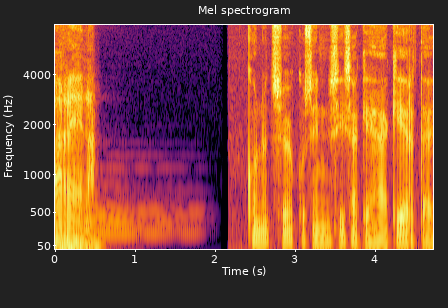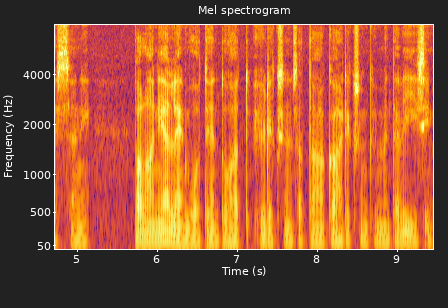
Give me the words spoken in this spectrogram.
Areena. Connet Circusin sisäkehää kiertäessäni palaan jälleen vuoteen 1985.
